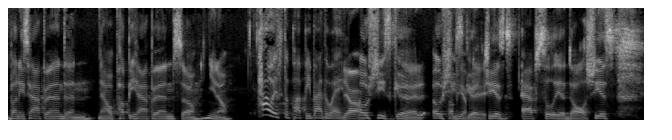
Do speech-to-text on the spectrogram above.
bunnies happened, and now a puppy happened. So you know, How is the puppy, by the way? Yeah. Oh, she's good. Oh, she's Puppy good. update. She is absolutely adult. She is,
